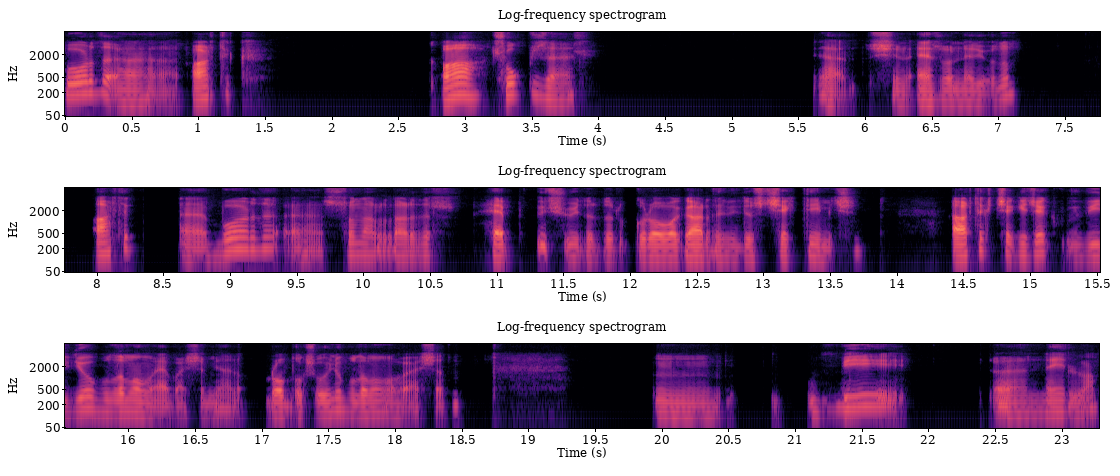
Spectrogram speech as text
Bu arada e, artık Aa çok güzel. Yani şimdi en son ne diyordum? Artık e, bu arada e, son aralardır hep 3 videodur Grova Garden videosu çektiğim için artık çekecek video bulamamaya başladım. Yani Roblox oyunu bulamamaya başladım. Hmm, bir e, neydi lan?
